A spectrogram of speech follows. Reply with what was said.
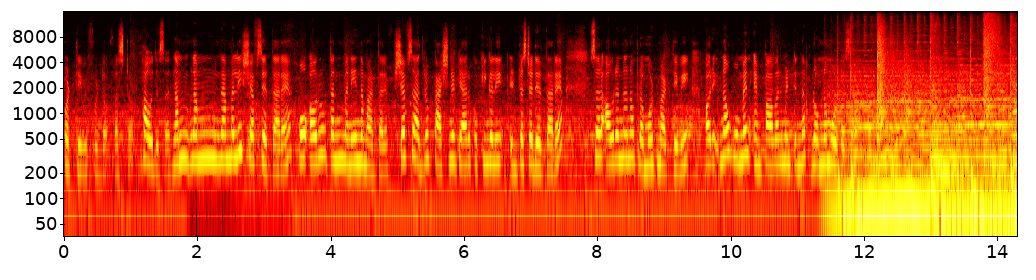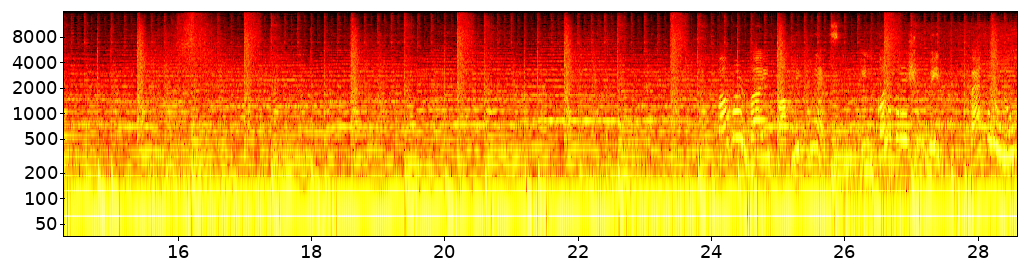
ಕೊಡ್ತೀವಿ ಫುಡ್ಡು ಫಸ್ಟು ಹೌದು ಸರ್ ನಮ್ಮ ನಮ್ಮ ನಮ್ಮಲ್ಲಿ ಶೆಫ್ಸ್ ಇರ್ತಾರೆ. ಹೋ, ಅವರು ತನ್ನ ಮನೆಯಿಂದ ಮಾಡ್ತಾರೆ. ಶೆಫ್ಸ್ ಆದರೂ ಪ್ಯಾಷನೆಟ್ ಯಾರು ಕುಕ್ಕಿಂಗಲ್ಲಿ ಇಂಟ್ರೆಸ್ಟೆಡ್ ಇರ್ತಾರೆ. ಸರ್ ಅವರನ್ನು ನಾವು ಪ್ರಮೋಟ್ ಮಾಡ್ತೀವಿ. ಅವ್ರಿಗೆ, ನಾವು ವುಮೆನ್ ಎಂಪವರ್ಮೆಂಟಿಂದ promote sir Bangalore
